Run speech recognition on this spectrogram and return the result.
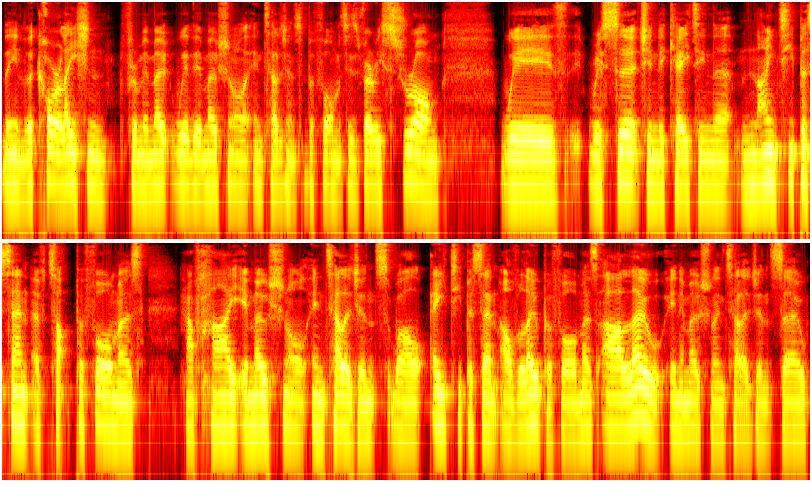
the, you know, the correlation from emo- with emotional intelligence and performance is very strong with research indicating that 90% of top performers have high emotional intelligence while 80% of low performers are low in emotional intelligence. So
